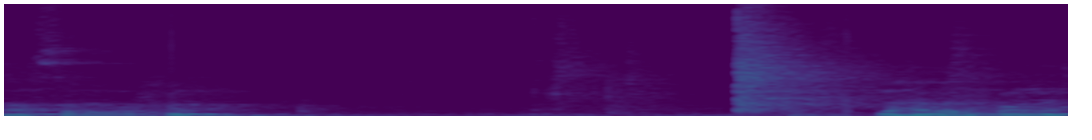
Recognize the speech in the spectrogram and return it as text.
خاصة بالغرفة. لها بلكونة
